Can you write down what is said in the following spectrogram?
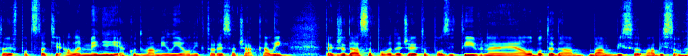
to je v podstate ale menej ako 2 milióny, ktoré sa čakali, takže dá sa povedať, že je to pozitívne, alebo teda, aby som, aby som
